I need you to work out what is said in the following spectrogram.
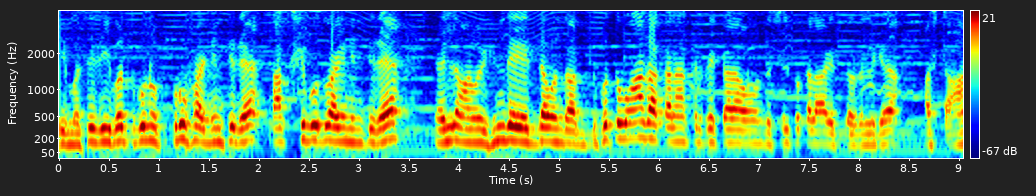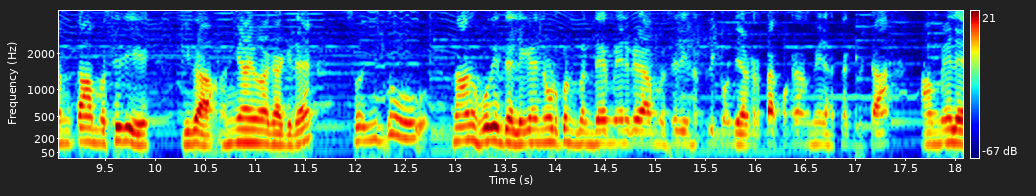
ಈ ಮಸೀದಿ ಇವತ್ತಿಗೂ ಪ್ರೂಫ್ ಆಗಿ ನಿಂತಿದೆ, ಸಾಕ್ಷಿಭೂತವಾಗಿ ನಿಂತಿದೆ. ಎಲ್ಲೋ ಹಿಂದೆ ಇದ್ದ ಒಂದು ಅದ್ಭುತವಾದ ಕಲಾಕೃತಿ ಕಲಾ, ಒಂದು ಶಿಲ್ಪಕಲಾ ಇತ್ತು ಅದರಲ್ಲಿಗೆ. ಅಷ್ಟು ಅಂಥ ಮಸೀದಿ ಈಗ ಅನ್ಯಾಯವಾಗಿದೆ. ಸೊ ಇದು ನಾನು ಹೋಗಿದ್ದೆ ಅಲ್ಲಿಗೆ, ನೋಡ್ಕೊಂಡು ಬಂದೆ. ಮೇಲ್ಗಡೆ ಆ ಮಸೀದಿ ಹತ್ತಲಿಕ್ಕೆ ಒಂದು ಎರಡು ರೂಪಾಯಿ ಕೊಟ್ಟರೆ ಮೇಲೆ ಹತ್ತಕ್ಕೆ ಬಿಟ್ಟ. ಆಮೇಲೆ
